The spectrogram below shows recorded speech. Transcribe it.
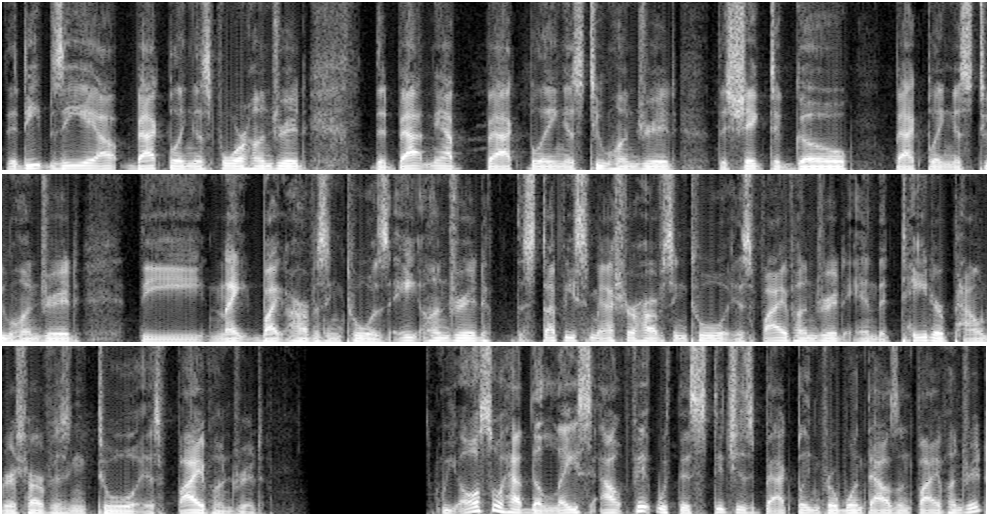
the Deep Z out back bling is 400, the Batnap back bling is 200, the Shake to Go back bling is 200, the Night Bite harvesting tool is 800, the Stuffy Smasher harvesting tool is 500, and the Tater Pounders harvesting tool is 500. We also have the Lace outfit with the Stitches back bling for 1500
